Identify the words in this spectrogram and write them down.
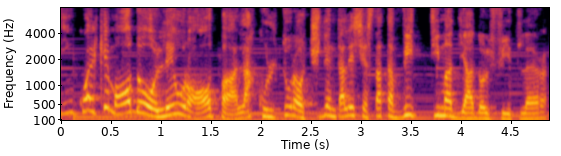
in qualche modo l'Europa, la cultura occidentale sia stata vittima di Adolf Hitler.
